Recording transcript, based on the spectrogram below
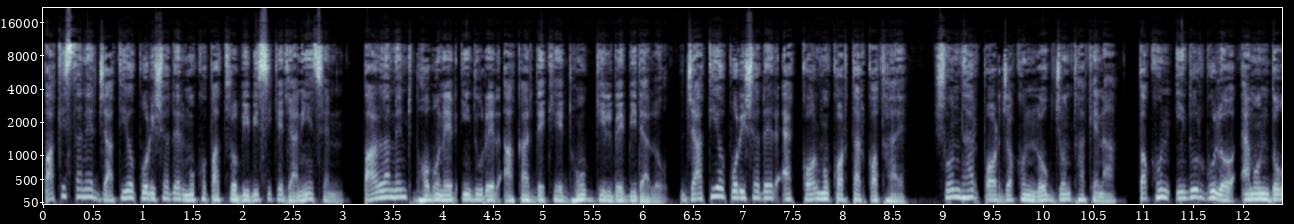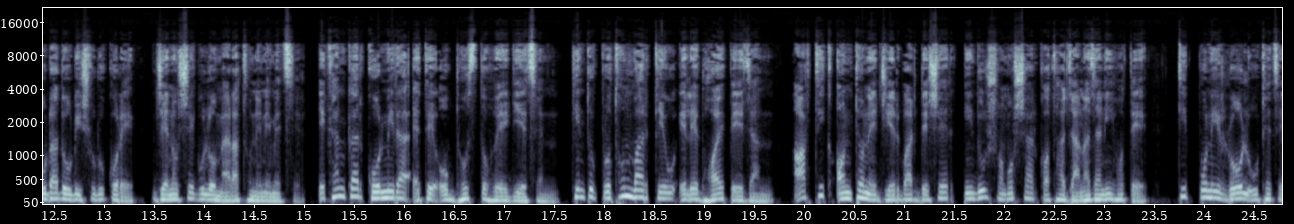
পাকিস্তানের জাতীয় পরিষদের মুখপাত্র বিবিসিকে জানিয়েছেন, পার্লামেন্ট ভবনের ইঁদুরের আকার দেখে ঢোক গিলবে বিড়ালও। জাতীয় পরিষদের এক কর্মকর্তার কথায়, সন্ধ্যার পর যখন লোকজন থাকে না তখন ইঁদুরগুলো এমন দৌড়াদৌড়ি শুরু করে যেন সেগুলো ম্যারাথনে নেমেছে। এখানকার কর্মীরা এতে অভ্যস্ত হয়ে গিয়েছেন, কিন্তু প্রথমবার কেউ এলে ভয় পেয়ে যান। আর্থিক অন্টনে জেরবার দেশের ইঁদুর সমস্যার কথা জানাজানি হতে টিপ্পনির রোল উঠেছে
